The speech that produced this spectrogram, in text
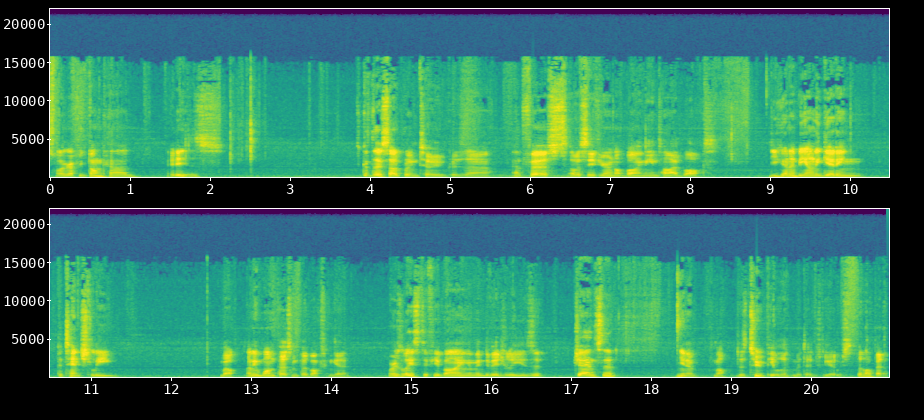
holographic Don card. It is. It's good that they started putting two, because uh, at first, obviously, if you're not buying the entire box, you're going to be only getting potentially, well, only one person per box can get it. Whereas at least if you're buying them individually, there's a chance that, you know, well, there's two people that can potentially get it, which is a lot better.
